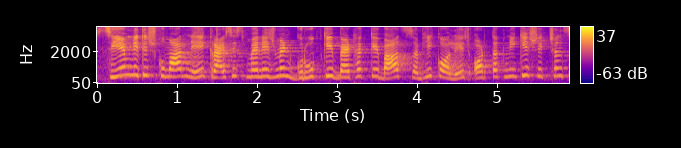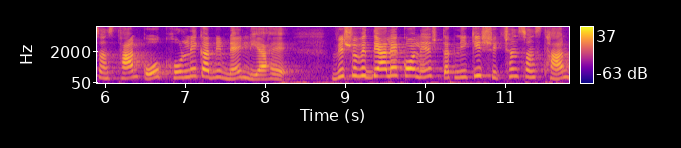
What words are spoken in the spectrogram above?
सीएम नीतीश कुमार ने क्राइसिस मैनेजमेंट ग्रुप की बैठक के बाद सभी कॉलेज और तकनीकी शिक्षण संस्थान को खोलने का निर्णय लिया है। विश्वविद्यालय कॉलेज, तकनीकी शिक्षण संस्थान,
